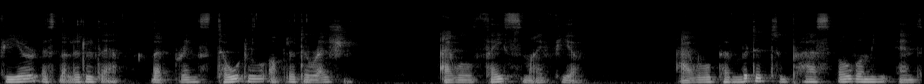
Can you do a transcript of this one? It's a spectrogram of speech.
Fear is the little death that brings total obliteration. I will face my fear. I will permit it to pass over me and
